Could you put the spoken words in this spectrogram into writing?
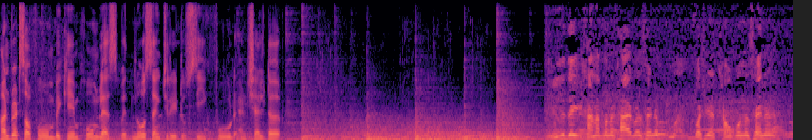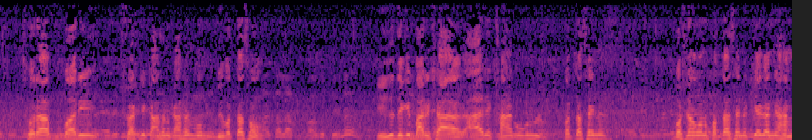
hundreds of whom became homeless with no sanctuary to seek food and shelter. खाना पनि खाएको छैन बस्ने ठाउँ पनि छोरा बुहारी स्वास्नी कहाँ छन् कहाँ छन् म विपत्ता छौँ हिजोदेखि बारिस आएर खानाको पनि पत्ता छैन बस्नको पनि पत्ता छैन के गर्ने हामी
